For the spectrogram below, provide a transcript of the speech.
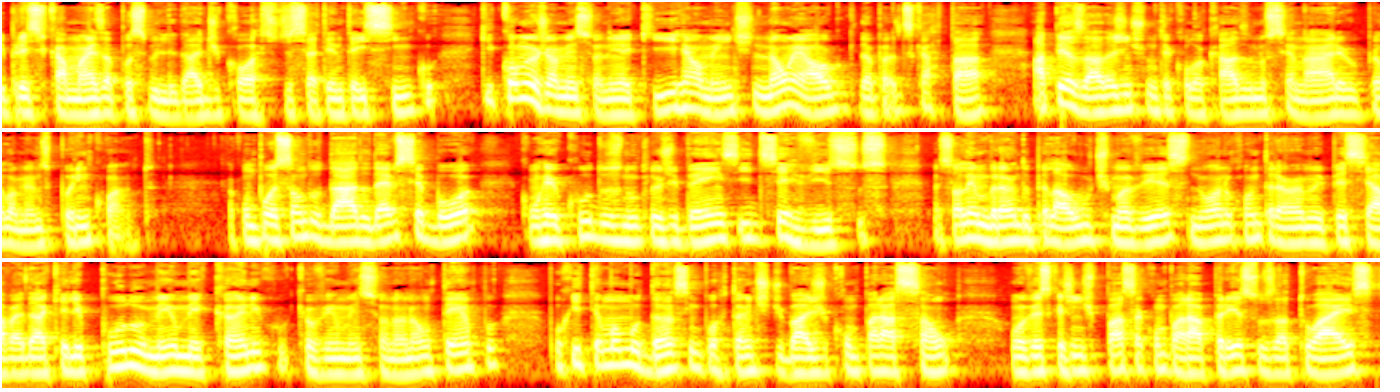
e precificar mais a possibilidade de corte de 75, que, como eu já mencionei aqui, realmente não é algo que dá para descartar, apesar da gente não ter colocado no cenário, pelo menos por enquanto. A composição do dado deve ser boa, com recuo dos núcleos de bens e de serviços. Mas só lembrando pela última vez, no ano contra ano o IPCA vai dar aquele pulo meio mecânico que eu venho mencionando há um tempo, porque tem uma mudança importante de base de comparação, uma vez que a gente passa a comparar preços atuais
